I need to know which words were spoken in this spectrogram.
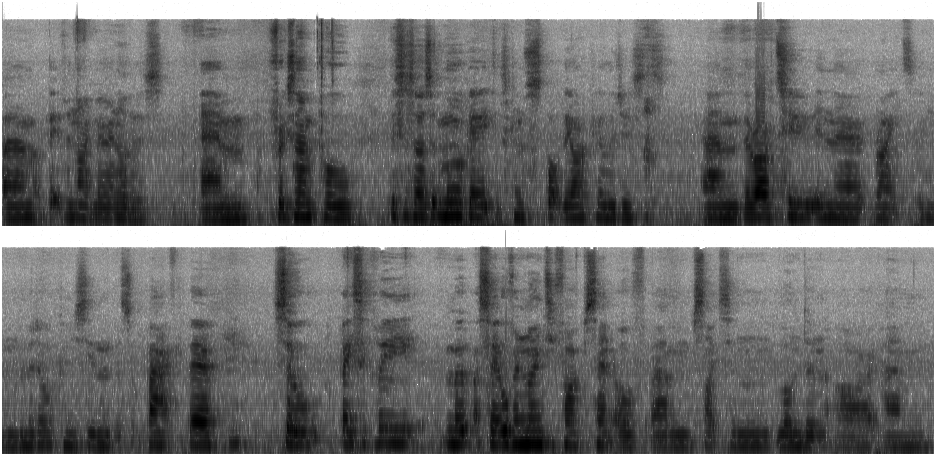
a bit of a nightmare in others. Um, for example, this is us at Moorgate, it's kind of spot the archaeologists. Um, there are two in there right in the middle, can you see them at the sort of back there? So basically, I say over 95% of um, sites in London are um,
